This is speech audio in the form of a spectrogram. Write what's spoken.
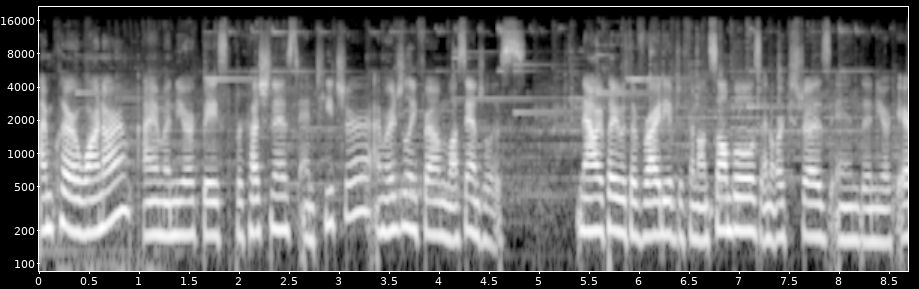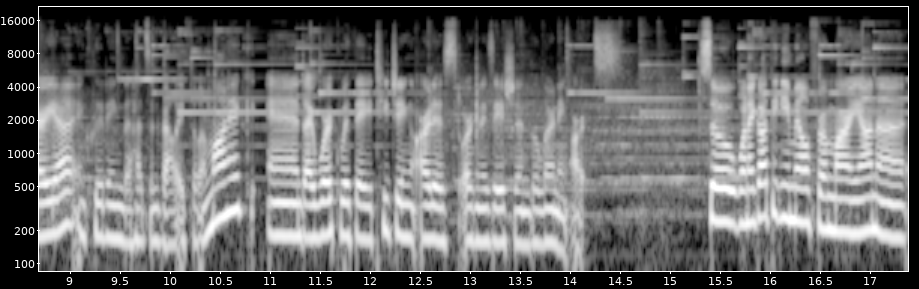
I'm Clara Warner. I am a New York based percussionist and teacher. I'm originally from Los Angeles. Now I play with a variety of different ensembles and orchestras in the New York area, including the Hudson Valley Philharmonic, and I work with a teaching artist organization, the Learning Arts. So when I got the email from Mariana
